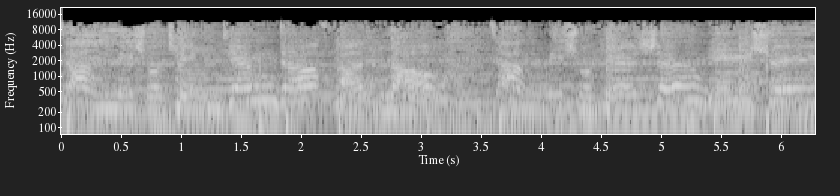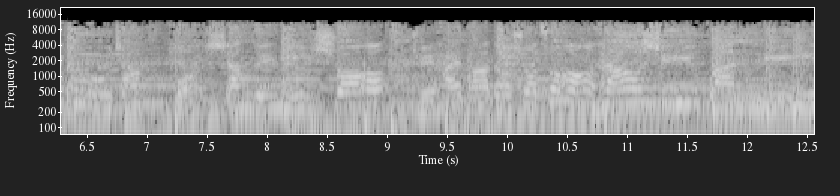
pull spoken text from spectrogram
当你说今天的烦恼，当你说夜深你睡不着，我想对你说，却害怕都说错。好喜欢你，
